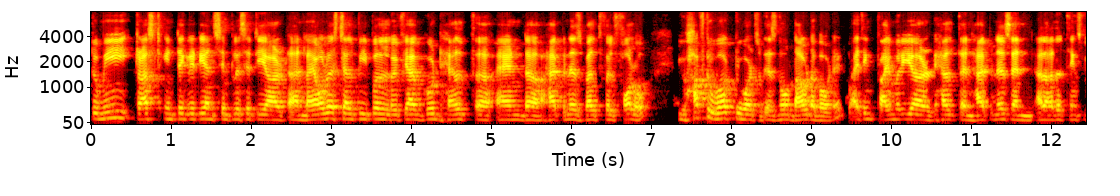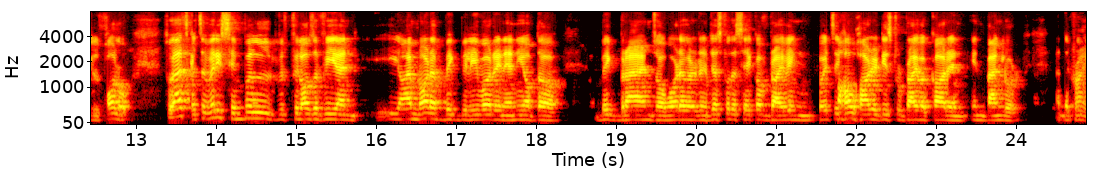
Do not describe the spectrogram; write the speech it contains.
to me, trust, integrity, and simplicity are, and I always tell people if you have good health uh, and uh, happiness, wealth will follow. You have to work towards there's no doubt about it. I think primary are health and happiness and other things will follow. So that's it's a very simple philosophy and i'm not a big believer in any of the big brands or whatever just for the sake of driving. It's how hard it is to drive a car in in bangalore and the Right.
